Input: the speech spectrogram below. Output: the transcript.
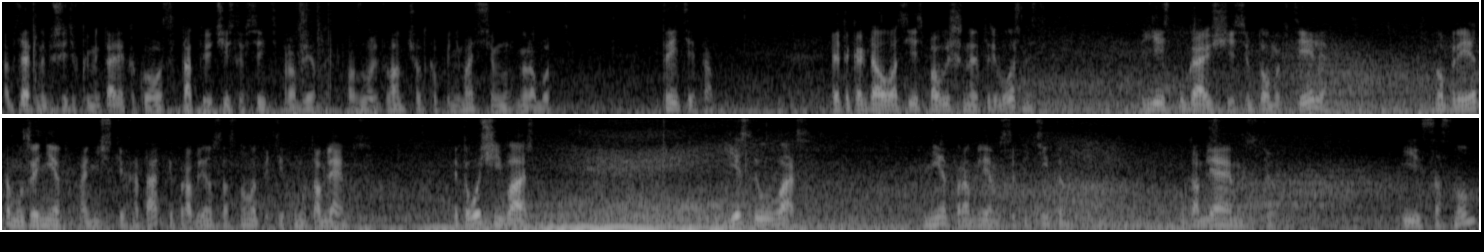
Обязательно пишите в комментариях, какой у вас этап, перечисли все эти проблемы. Позволит вам четко понимать, с чем нужно работать. Третий этап. Это когда у вас есть повышенная тревожность, есть пугающие симптомы в теле, но при этом уже нет панических атак и проблем со сном, аппетитом, утомляемостью. Это очень важно. Если у вас нет проблем с аппетитом, утомляемостью и со сном,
